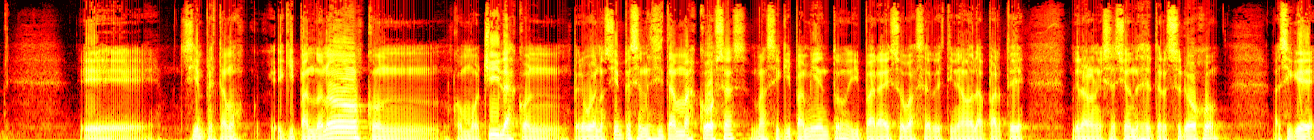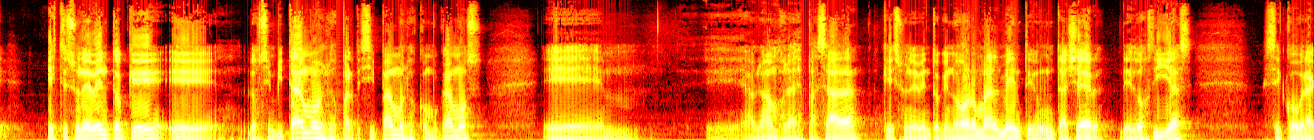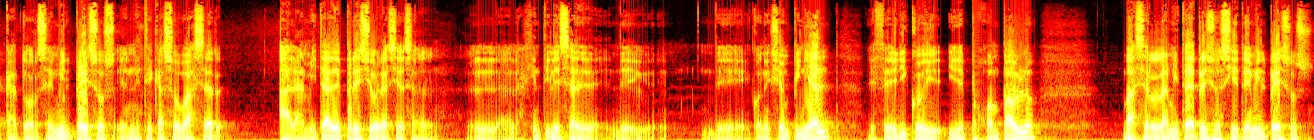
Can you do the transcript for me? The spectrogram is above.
Eh, siempre estamos equipándonos con, con, mochilas, con, pero bueno, siempre se necesitan más cosas, más equipamiento y para eso va a ser destinado la parte de la organización desde Tercer Ojo. Así que este es un evento que eh, los invitamos, los participamos, los convocamos. Eh, eh, hablábamos la vez pasada que es un evento que normalmente, un taller de dos días, se cobra 14 mil pesos. En este caso va a ser a la mitad de precio, gracias a, la gentileza de, Conexión Piñal, de Federico y, de Juan Pablo. Va a ser a la mitad de precio, 7 mil pesos.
